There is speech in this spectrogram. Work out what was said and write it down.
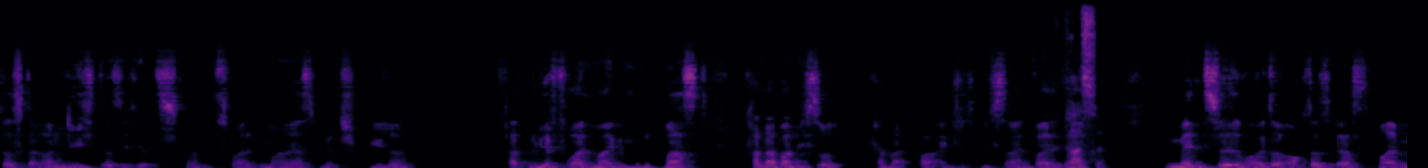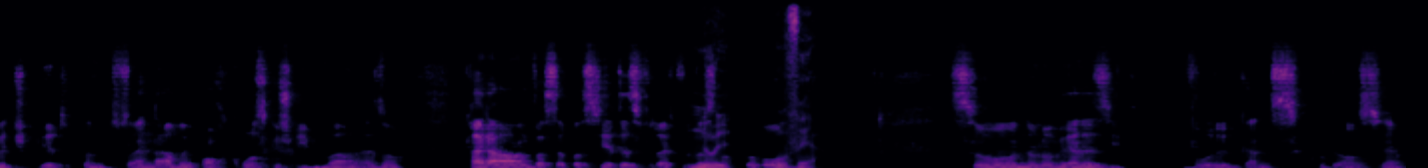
Das daran liegt, dass ich jetzt beim zweiten Mal erst mitspiele. Hatten wir vorhin mal gemutmaßt, kann aber nicht so, kann aber eigentlich nicht sein, weil ja Passe. Menzel heute auch das erste Mal mitspielt und sein Name auch groß geschrieben war. Also keine Ahnung, was da passiert ist. Vielleicht wird das Null. noch behoben. Auvert. So, Nulloverde sieht wohl ganz gut aus. Ja,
